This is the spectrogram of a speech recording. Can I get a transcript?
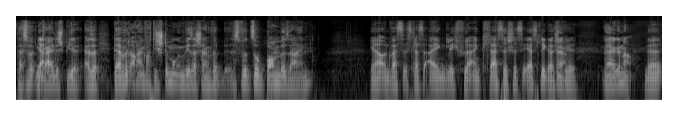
Das wird ein Ja. geiles Spiel. Also da wird auch einfach die Stimmung im Weserstadion, wird, es wird so Bombe sein. Ja, und was ist das eigentlich für ein klassisches Erstligaspiel? Ja, genau. Ne?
